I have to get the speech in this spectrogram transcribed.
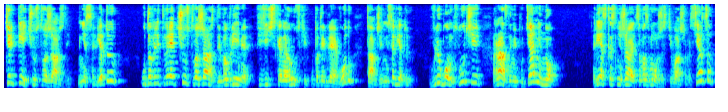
терпеть чувство жажды не советую. Удовлетворять чувство жажды во время физической нагрузки, употребляя воду, также не советую. В любом случае, разными путями, но резко снижаются возможности вашего сердца.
